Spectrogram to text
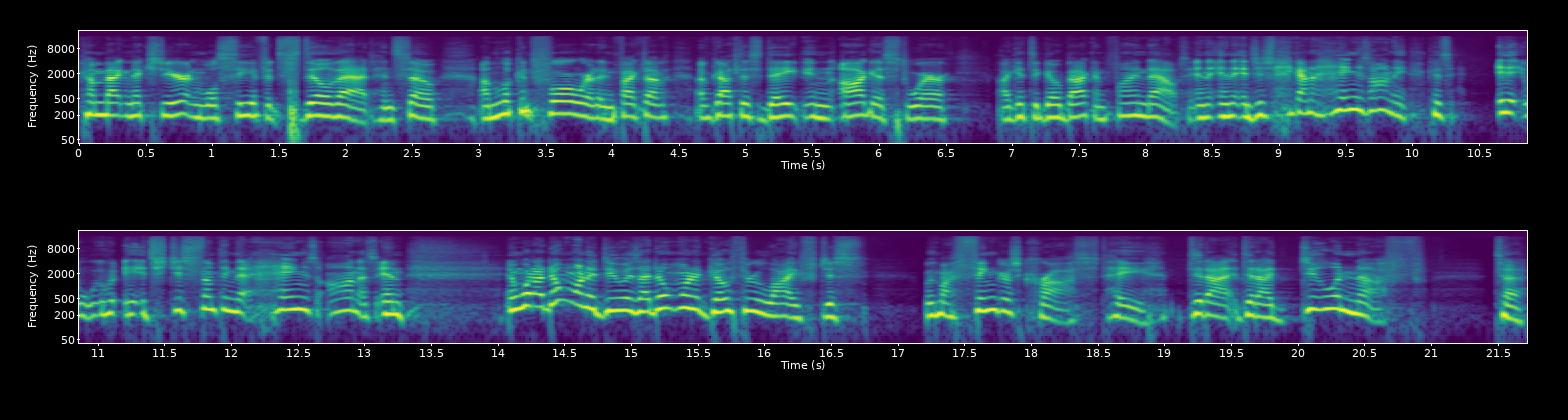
come back next year and we'll see if it's still that. And so I'm looking forward. In fact, I've, I've got this date in August where I get to go back and find out. And, and it just kind of hangs on me because it, it's just something that hangs on us. And, and what I don't want to do is I don't want to go through life just with my fingers crossed, hey, did I, did I do enough to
